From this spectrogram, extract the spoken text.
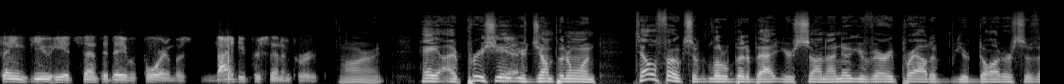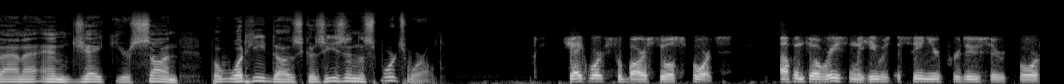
same view he had sent the day before, and it was ninety percent improved. All right. Hey, I appreciate Yeah. your jumping on. Tell folks a little bit about your son. I know you're very proud of your daughter Savannah and Jake, your son, but what he does because he's in the sports world. Jake works for Barstool Sports. Up until recently, he was the senior producer for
